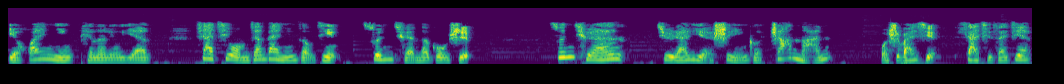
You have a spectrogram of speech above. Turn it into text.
也欢迎您评论留言。下期我们将带您走进孙权的故事。孙权居然也是一个渣男。我是白雪，下期再见。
